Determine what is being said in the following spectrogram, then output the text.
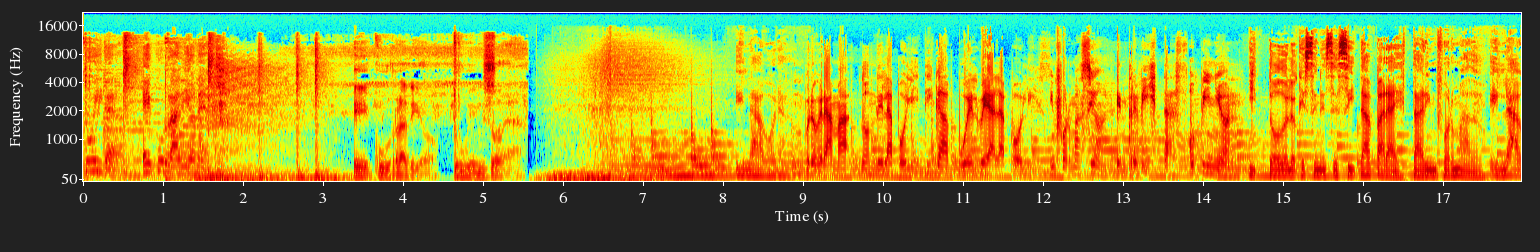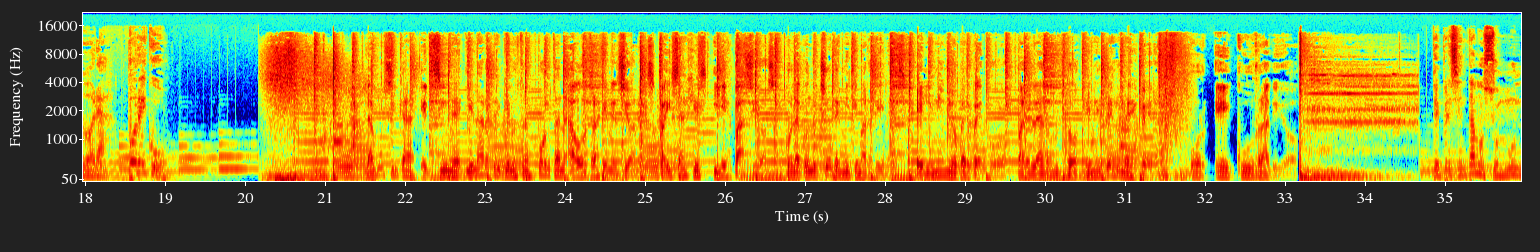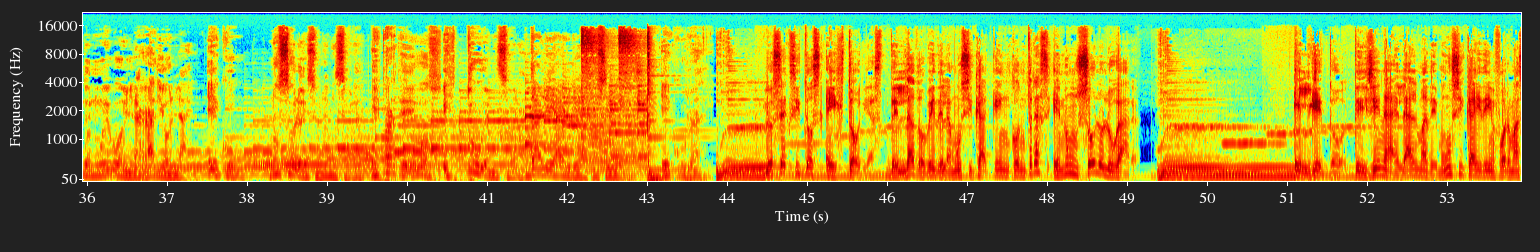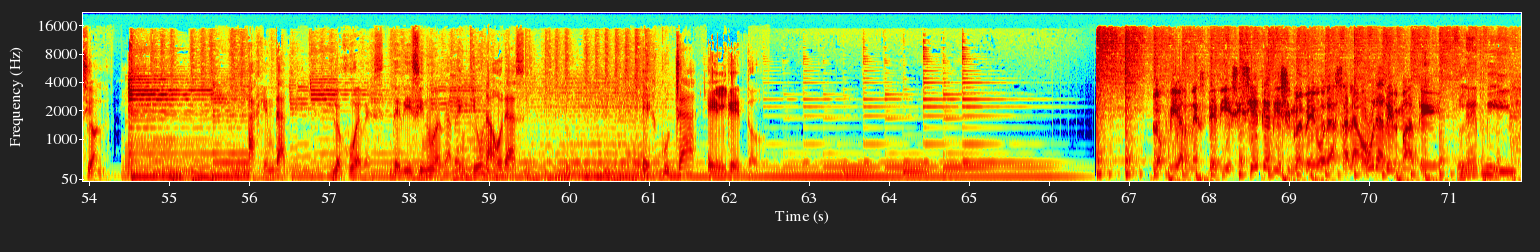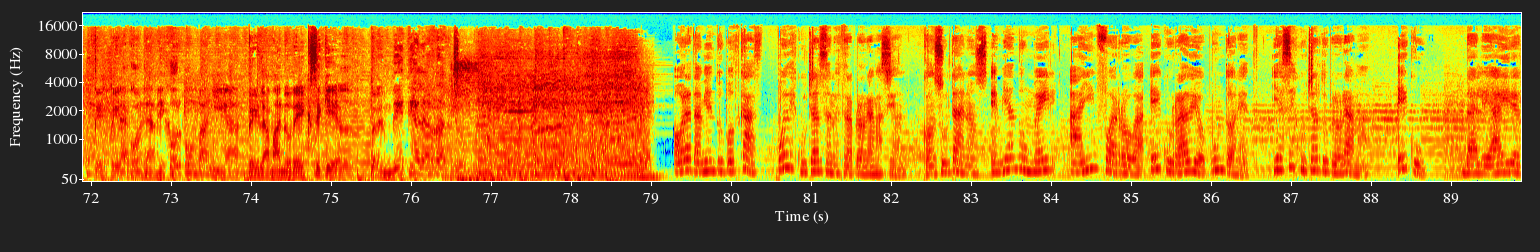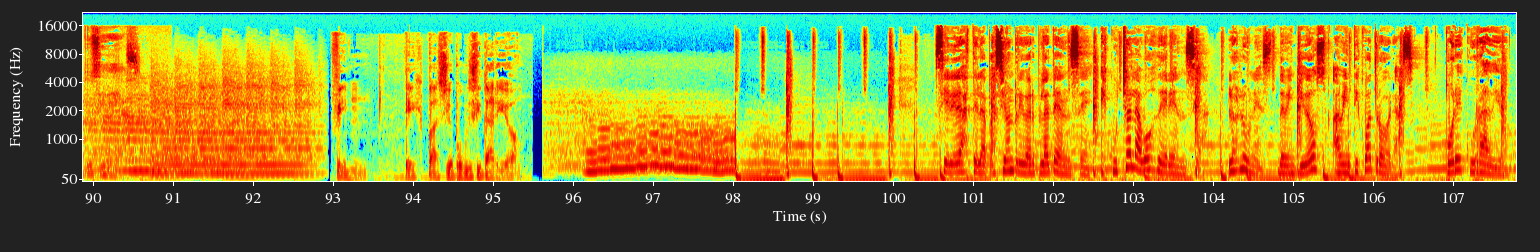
Twitter Ecuradionet EQ Radio, tu emisora. El Ágora, un programa donde la política vuelve a la polis. Información, entrevistas, opinión y todo lo que se necesita para estar informado. El Ágora. Por EQ. La música, el cine y el arte que nos transportan a otras dimensiones, paisajes y espacios. Con la conducción de Miki Martínez, El Niño Perpetuo, para el adulto en eterna espera. Por EQ Radio. Te presentamos un mundo nuevo en la radio online. EQ no solo es una emisora, es parte de vos, es tu emisora. Dale aire a tus ideas. EQ Radio. Los éxitos e historias del lado B de la música que encontrás en un solo lugar. El gueto te llena el alma de música y de información. Agendate. Los jueves de 19 a 21 horas. Escucha El Gueto. Los viernes de 17 a 19 horas a la hora del mate. Let Me In te espera con la mejor compañía de la mano de Ezequiel. Prendete a la radio. Ahora también tu podcast puede escucharse en nuestra programación. Consultanos enviando un mail a info.ecuradio.net y haz escuchar tu programa. EQ, dale aire a tus ideas. Fin. Espacio publicitario. Si heredaste la pasión riverplatense, escucha la voz de herencia, los lunes de 22 a 24 horas, por EQ Radio.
